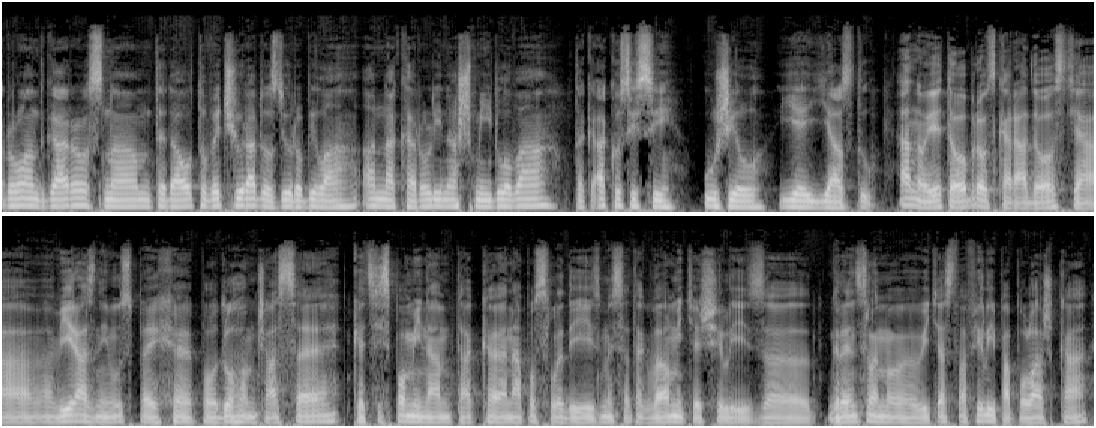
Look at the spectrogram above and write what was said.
Roland Garros nám teda o to väčšiu radosť urobila Anna Karolina Šmídlová. Tak ako si si užil jej jazdu. Áno, je to obrovská radosť a výrazný úspech po dlhom čase. Keď si spomínam, tak naposledy sme sa tak veľmi tešili z Grand Slamového víťazstva Filipa Poláška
